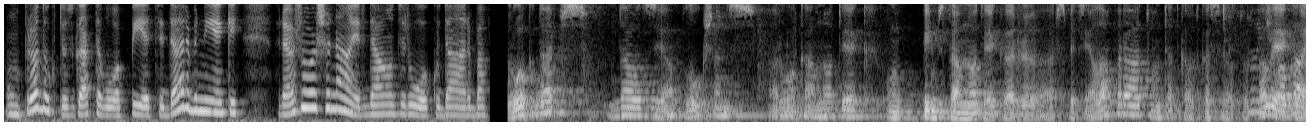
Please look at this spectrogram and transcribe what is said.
un produktus gatavo pieci darbinieki. Ražošanā ir daudz roku darba. Roku darbs, daudz jā, plūkšanas ar rokām notiek, un pirms tam notiek ar, ar speciālu aparātu, un tad kaut kas vēl tur nu, paliek. Lai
